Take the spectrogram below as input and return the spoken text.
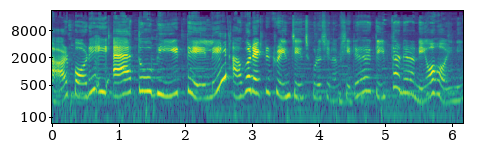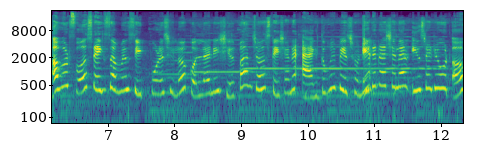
তারপরে এই এত ভিড় ঠেলে আবার একটা ট্রেন চেঞ্জ করেছিলাম। সেটার ক্লিপটা নেওয়া হয়নি। আমার ফার্স্ট এক্সামের সিট পড়েছিল কল্যাণী শিল্পাঞ্চল স্টেশনে একদমই পেছনে international institute of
